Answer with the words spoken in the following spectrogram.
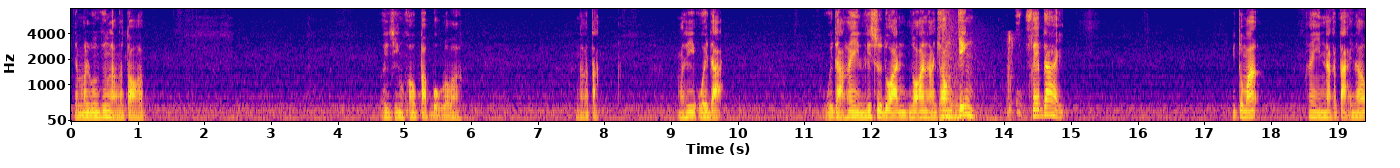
เดี๋ยวมาลุ้นครึ่งหลังกันต่อครับเอ้ยจริงเขาปรับบวกแล้วว่ะนากตะ มาที่อวยดะอวยดะให้ลิสุดวนรออันหาช่องยิง เซฟได้ มิโตมะ ให้นากาตะอีกแล้ว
